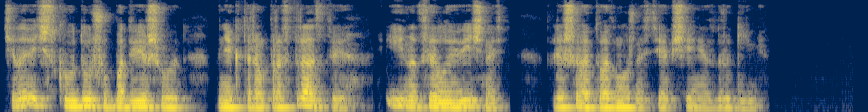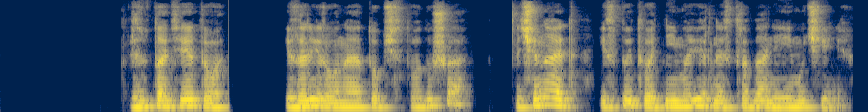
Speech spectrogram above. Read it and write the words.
человеческую душу подвешивают в некотором пространстве и на целую вечность лишают возможности общения с другими. В результате этого изолированная от общества душа начинает испытывать неимоверные страдания и мучения.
